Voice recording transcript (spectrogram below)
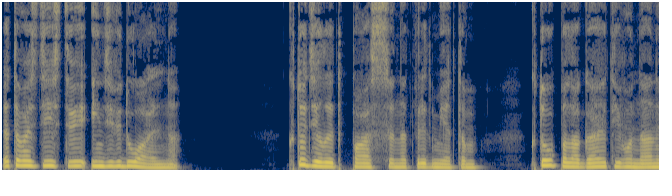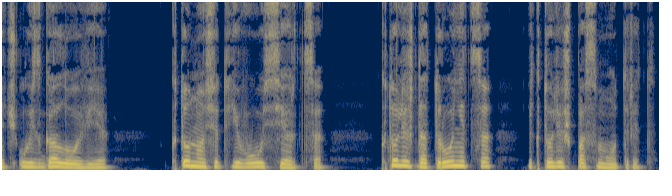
Это воздействие индивидуально. Кто делает пассы над предметом, кто полагает его на ночь у изголовья, кто носит его у сердца, кто лишь дотронется и кто лишь посмотрит.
